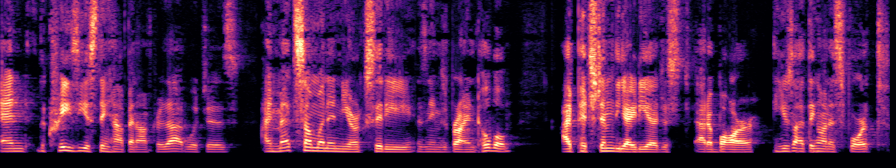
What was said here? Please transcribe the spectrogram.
and the craziest thing happened after that, which is I met someone in New York City. His name is Brian Tobel. I pitched him the idea just at a bar. He was, I think, on his fourth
